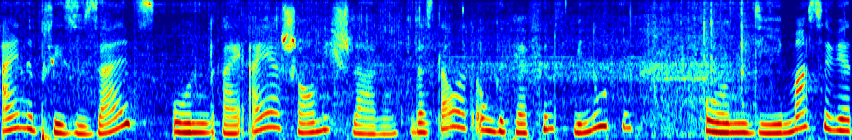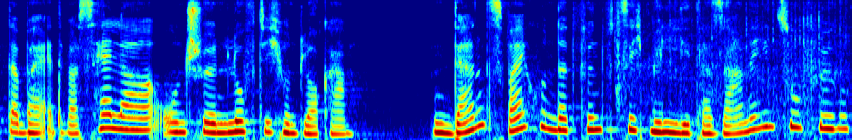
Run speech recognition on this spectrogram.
eine Prise Salz und drei Eier schaumig schlagen. Das dauert ungefähr 5 Minuten und die Masse wird dabei etwas heller und schön luftig und locker. Dann 250 Milliliter Sahne hinzufügen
